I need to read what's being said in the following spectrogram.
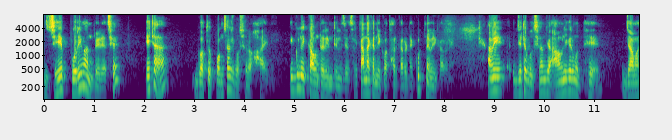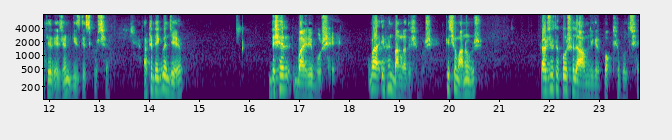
যে পরিমাণ বেড়েছে, এটা গত পঞ্চাশ বছরও হয়নি। এগুলোই কাউন্টার ইন্টেলিজেন্সের কানাকানি কথার কারণে, কুটনামির কারণে। আমি যেটা বলছিলাম যে আওয়ামী লীগের মধ্যে জামাতের এজেন্ট গিজগিজ করছে। আপনি দেখবেন যে দেশের বাইরে বসে বা ইভেন বাংলাদেশে বসে কিছু মানুষ কার্যত কৌশলে আওয়ামী লীগের পক্ষে বলছে।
